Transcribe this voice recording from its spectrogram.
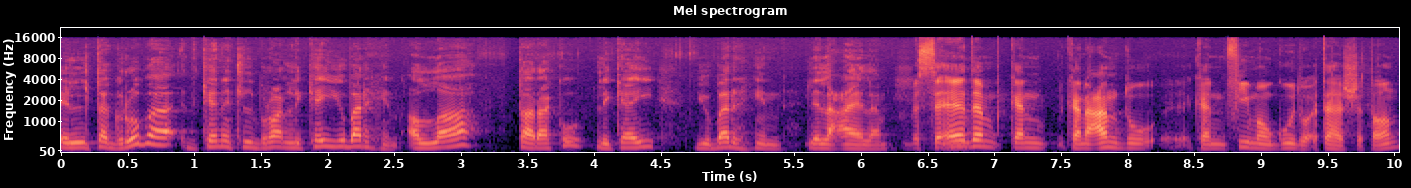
التجربة كانت للبرهان لكي يبرهن. الله تركه لكي يبرهن للعالم. بس آدم كان كان عنده كان في موجود وقتها الشيطان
